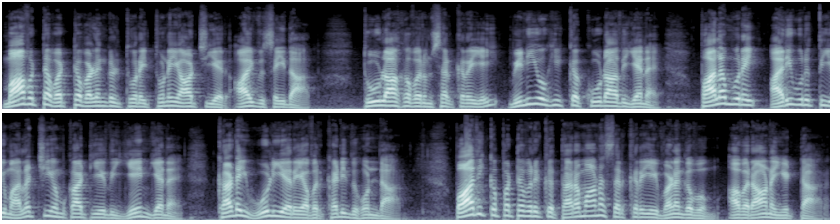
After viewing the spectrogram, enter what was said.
மாவட்ட வட்ட வழங்கல் துறை துணை ஆட்சியர் ஆய்வு செய்தார். தூளாக வரும் சர்க்கரையை விநியோகிக்க கூடாது என பலமுறை அறிவுறுத்தியும் அலட்சியம் காட்டியது ஏன் என கடை ஊழியரை அவர் கடிந்து கொண்டார். பாதிக்கப்பட்டவருக்கு தரமான சர்க்கரையை வழங்கவும் அவர் ஆணையிட்டார்.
